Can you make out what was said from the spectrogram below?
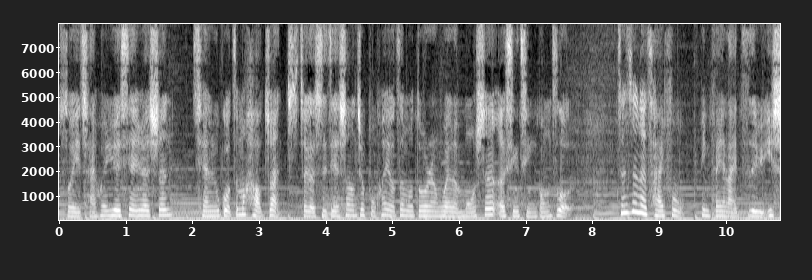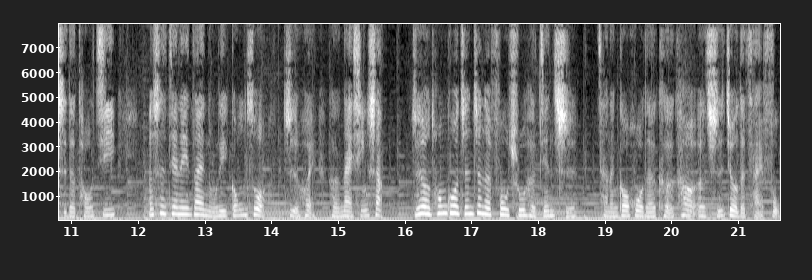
所以才会越陷越深。钱如果这么好赚，这个世界上就不会有这么多人为了谋生而辛勤工作了。真正的财富，并非来自于一时的投机，而是建立在努力工作、智慧和耐心上。只有通过真正的付出和坚持，才能够获得可靠而持久的财富。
